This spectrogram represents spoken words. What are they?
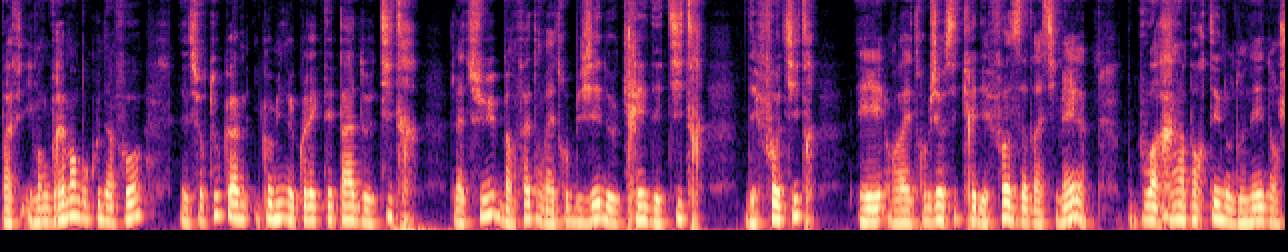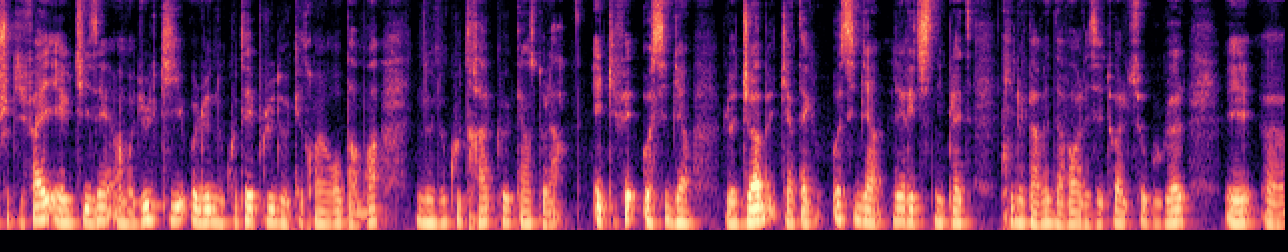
Bref, il manque vraiment beaucoup d'infos, et surtout comme Icomi ne collectait pas de titres là-dessus, ben en fait on va être obligé de créer des titres, des faux titres, et on va être obligé aussi de créer des fausses adresses email pour pouvoir réimporter nos données dans Shopify et utiliser un module qui, au lieu de nous coûter plus de 80 euros par mois, ne nous coûtera que 15 dollars et qui fait aussi bien le job, qui intègre aussi bien les rich snippets qui nous permettent d'avoir les étoiles sur Google et euh,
